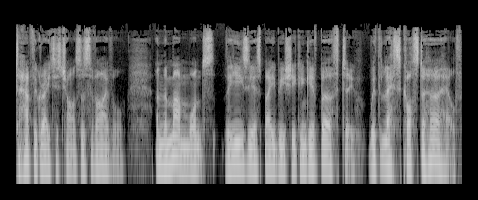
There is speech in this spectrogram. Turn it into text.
to have the greatest chance of survival. And the mum wants the easiest baby she can give birth to with less cost to her health.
